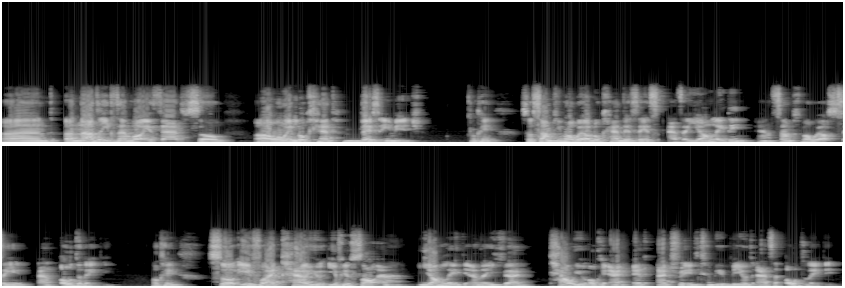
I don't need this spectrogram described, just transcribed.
And another example is that so uh, when we look at this image, okay, so some people will look at this as, as a young lady, and some people will see an old lady. Okay, so if I tell you, if you saw a young lady, and if I tell you, okay, it, actually it can be viewed as an old lady.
